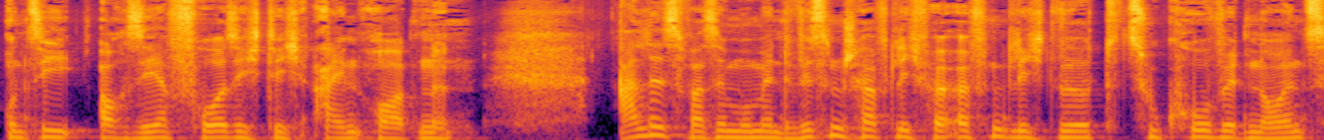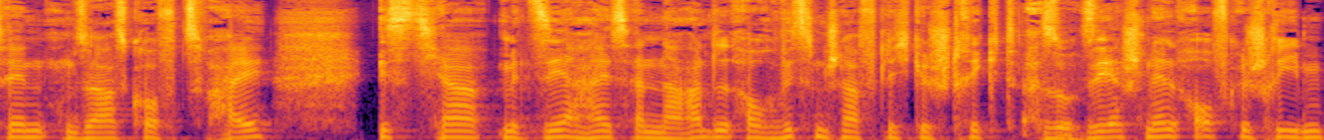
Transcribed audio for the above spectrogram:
und sie auch sehr vorsichtig einordnen alles, was im Moment wissenschaftlich veröffentlicht wird zu Covid-19 und SARS-CoV-2, ist ja mit sehr heißer Nadel auch wissenschaftlich gestrickt, also mhm. sehr schnell aufgeschrieben,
